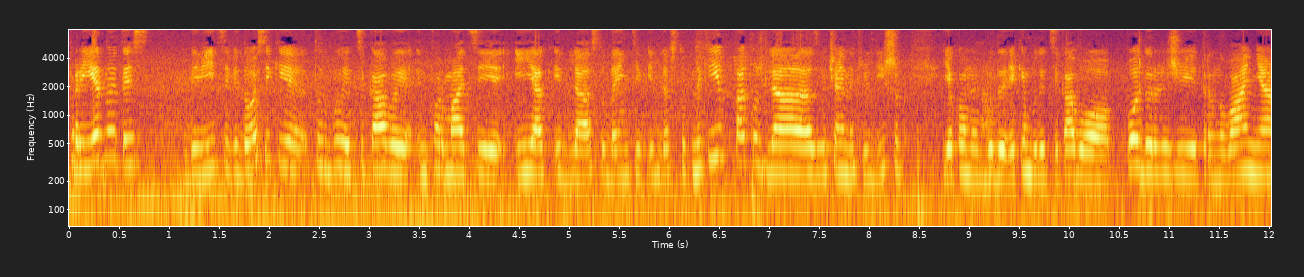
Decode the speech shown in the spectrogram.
приєднуйтесь, дивіться відосики. Тут буде цікаві інформації і як і для студентів, і для вступників, також для звичайних людішок, якому буде, яким буде цікаво подорожі, тренування.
